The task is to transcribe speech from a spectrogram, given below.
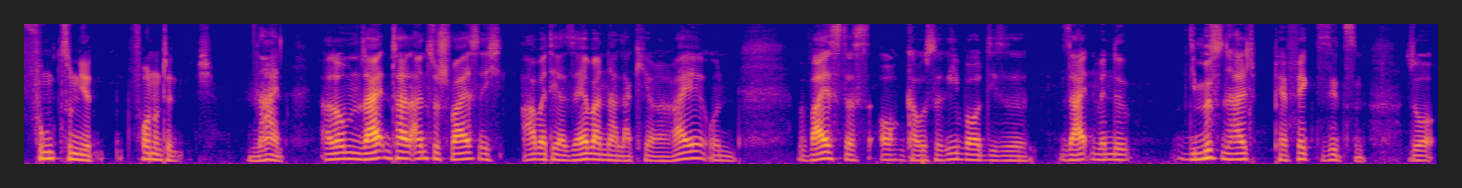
funktioniert vorne und hinten nicht. Nein. Also um ein Seitenteil anzuschweißen, ich arbeite ja selber in einer Lackiererei und weiß, dass auch ein Karosseriebau diese Seitenwände, die müssen halt perfekt sitzen. So,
